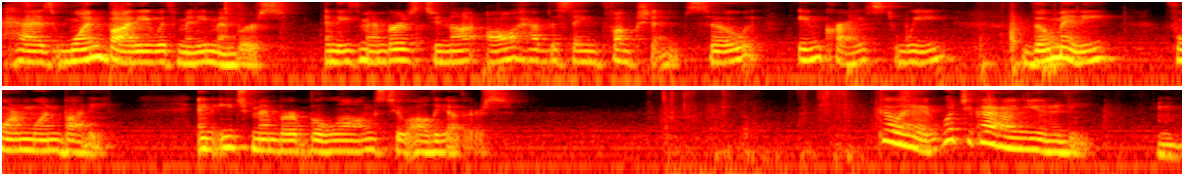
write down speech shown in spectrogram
has one body with many members, and these members do not all have the same function, so in Christ, we, though many, form one body, and each member belongs to all the others. Go ahead. What you got on unity? Hmm.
